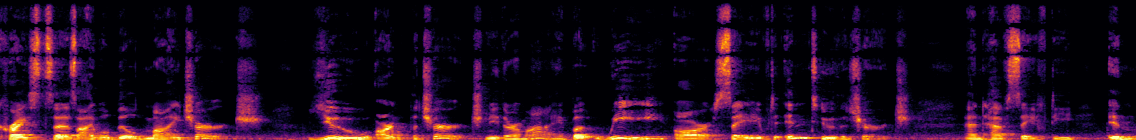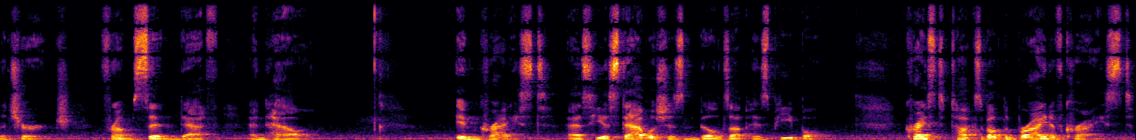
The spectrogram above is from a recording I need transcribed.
Christ says, I will build my church. You aren't the church, neither am I, but we are saved into the church and have safety in the church from sin, death, and hell. In Christ, as he establishes and builds up his people. Christ talks about the bride of Christ.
